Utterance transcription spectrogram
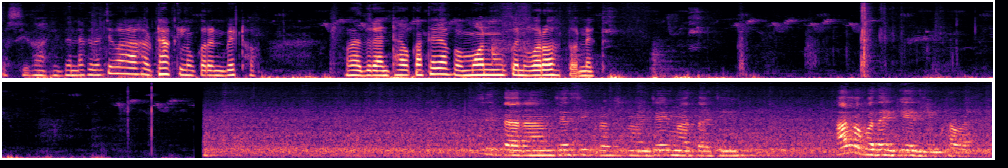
પછી વાહિંદા નાખી દે. વાહ ઢાંકલું કરીને બેઠો. વાદરાને ઠાવકા થઈ ગયા પણ મન મૂકીને વરસતો નથી. સીતારામ, જય શ્રી કૃષ્ણ, જય માતાજી. હાલો બધા કેરીયું ખાવા.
